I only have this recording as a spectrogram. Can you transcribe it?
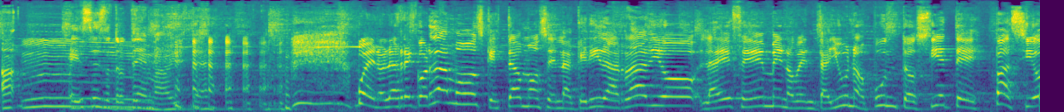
Ah, Mm. ese es otro tema, ¿viste? Bueno, les recordamos que estamos en la querida radio, la FM 91.7 Espacio,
